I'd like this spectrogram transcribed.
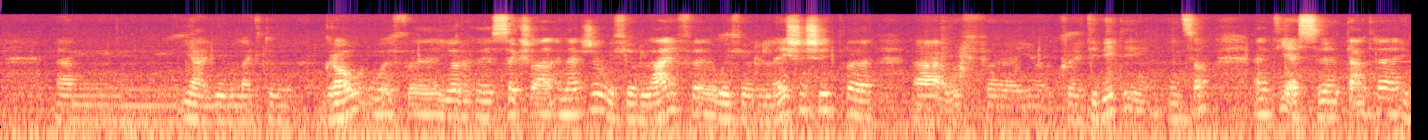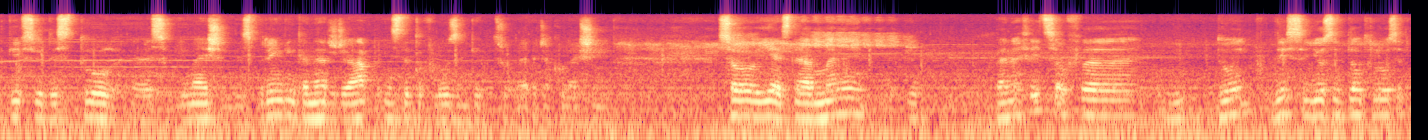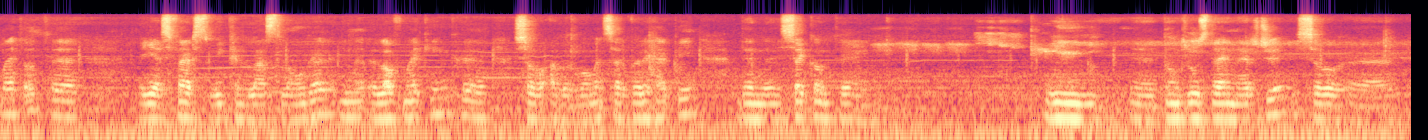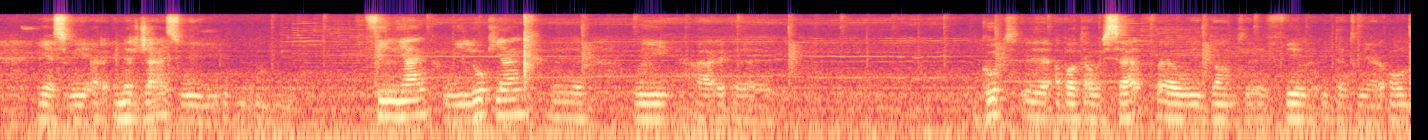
um, yeah you would like to grow with uh, your uh, sexual energy with your life uh, with your relationship uh, uh, with uh, your creativity and so. And yes tantra it gives you this tool sublimation this bringing energy up instead of losing it through the ejaculation. So yes there are many benefits of doing this use it don't lose it method yes first we can last longer in lovemaking, uh, so our moments are very happy. Then uh, second uh, we uh, don't lose the energy so yes we are energized we feel young, we look young, we are good uh, about ourselves. Uh, we don't uh, feel that we are always,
